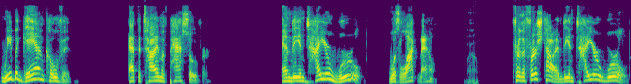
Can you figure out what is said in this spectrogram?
We began COVID at the time of Passover. And the entire world was locked down. Wow. For the first time, the entire world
